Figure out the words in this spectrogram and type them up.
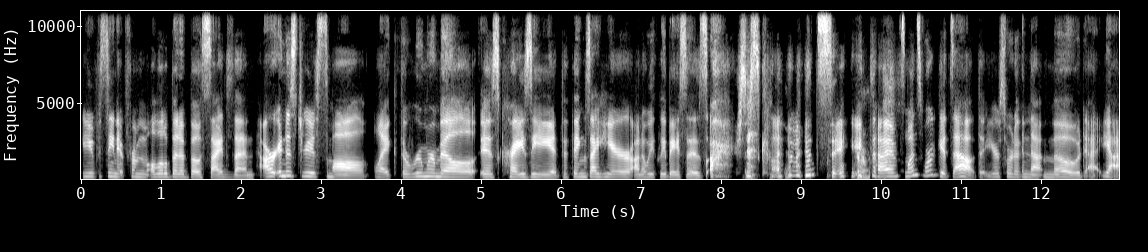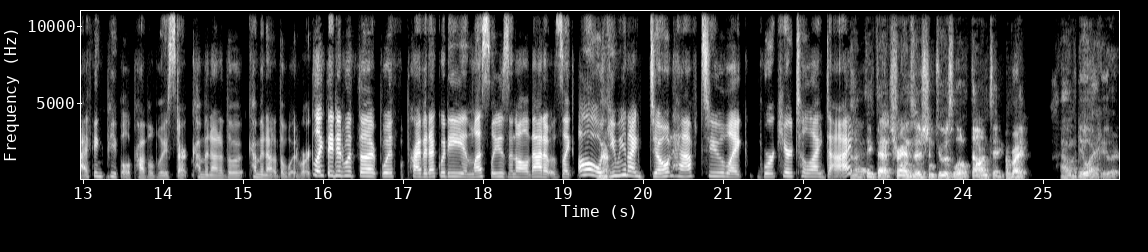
You've seen it from a little bit of both sides then. Our industry is small. Like the rumor mill is crazy. The things I hear on a weekly basis are just kind of insane Yeah. times. Once word gets out that you're sort of in that mode, uh, yeah, I think people probably start coming out of the coming out of the woodwork. Like they did with the with private equity and Leslie's and all that. It was like, "Oh, Yeah. you mean I don't have to like work here till I die?" And I think that transition too is a little daunting. Right. how do I do it?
